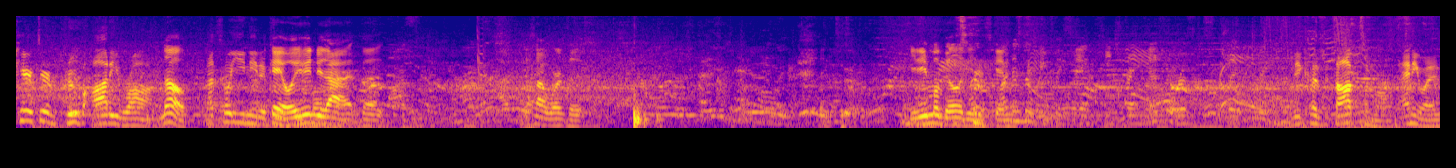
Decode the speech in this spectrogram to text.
character and prove Audi wrong. No. That's what you need to do. Okay, well you can do that, but it's not worth it. You need mobility in this game. does the weekly say featuring Endor's split? because it's optimal. Anyways,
